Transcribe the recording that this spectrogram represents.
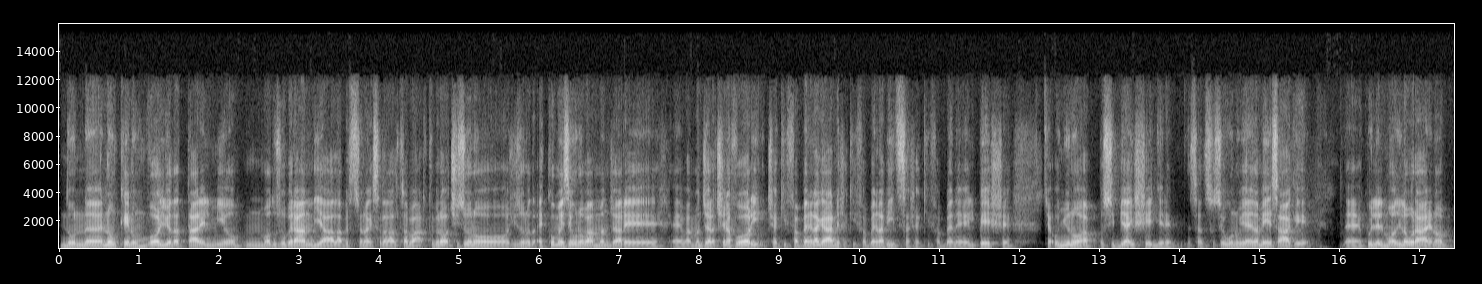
non, non, che non voglio adattare il mio mm, modus operandi alla persona che sta dall'altra parte, però ci sono, ci sono, è come se uno va a, mangiare, eh, va a mangiare a cena fuori, c'è chi fa bene la carne, c'è chi fa bene la pizza, c'è chi fa bene il pesce, cioè, ognuno ha possibilità di scegliere, nel senso se uno viene da me sa che eh, quello è il modo di lavorare, no?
